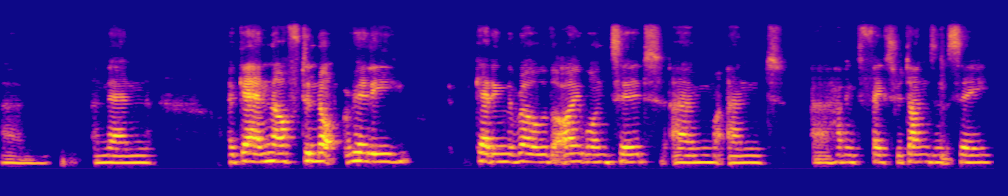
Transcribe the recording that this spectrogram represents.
Um, and then again, after not really getting the role that I wanted um, and uh, having to face redundancy,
